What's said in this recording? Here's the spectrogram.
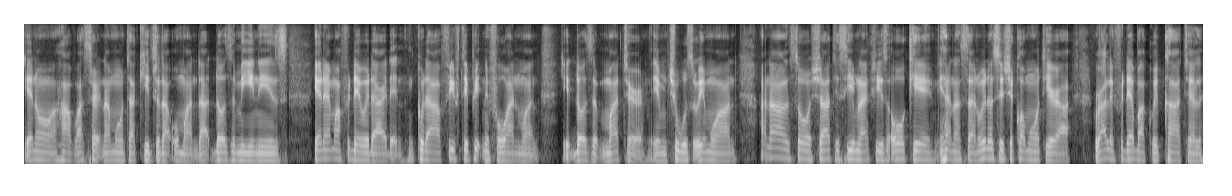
you know, have a certain amount of kids with that woman, that doesn't mean he's, you know, have to deal with her then. He could have 50 pitney for one man. It doesn't matter. Him choose who him want. And also, Shorty seem like she's okay. You understand? We don't see she come out here, uh, rally for the back with Kartel.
